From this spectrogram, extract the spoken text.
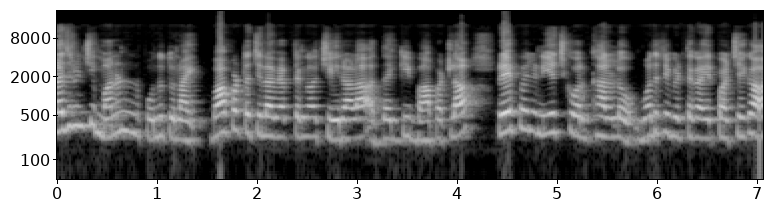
ప్రజల నుంచి మన్ననలు పొందుతున్నాయి. బాపట్ల జిల్లా వ్యాప్తంగా చీరాల అద్దంకి బాపట్ల రేపల్లి నియోజకవర్గాలలో మొదటి విడతగా ఏర్పాటు చేయగా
